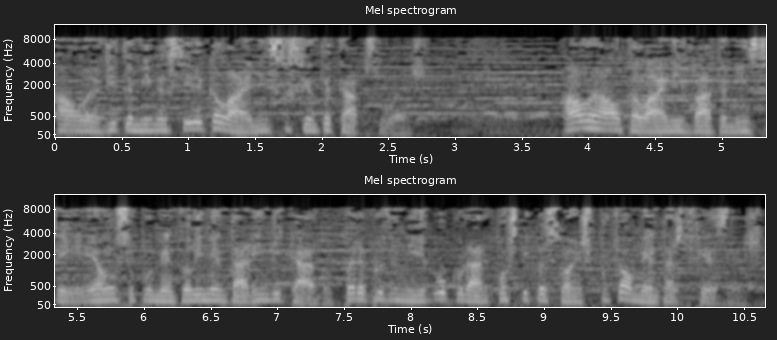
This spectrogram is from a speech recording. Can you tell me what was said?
Aula Vitamina C Alkaline 60 cápsulas. Aula Alkaline Vitamin C é um suplemento alimentar indicado para prevenir ou curar constipações porque aumenta as defesas.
